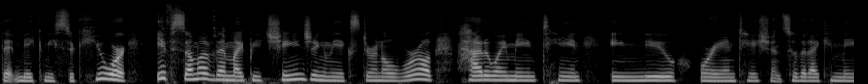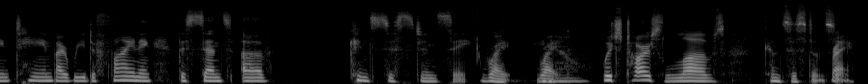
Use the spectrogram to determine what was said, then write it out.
that make me secure. If some of them might be changing in the external world, how do I maintain a new orientation so that I can maintain by redefining the sense of consistency? Right, right. know. Which Taurus loves consistency. Right.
